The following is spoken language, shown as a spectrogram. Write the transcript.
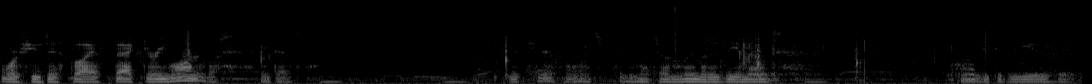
force you to buy a factory one, but I think that if you're careful, it's pretty much unlimited the amount of times you could reuse this.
